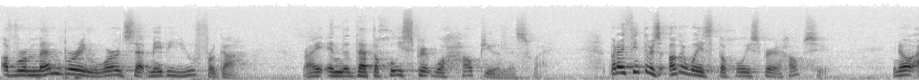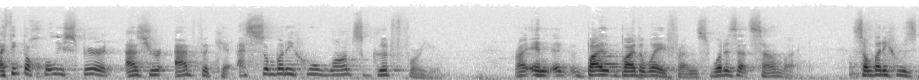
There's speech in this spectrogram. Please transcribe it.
of remembering words that maybe you forgot, right? And that the Holy Spirit will help you in this way. But I think there's other ways that the Holy Spirit helps you. You know, I think the Holy Spirit, as your advocate, as somebody who wants good for you, right? And, and by, by the way, friends, what does that sound like? Somebody who's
